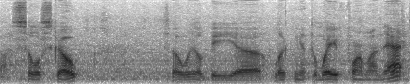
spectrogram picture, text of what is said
oscilloscope. So we'll be uh, looking at the waveform on that.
